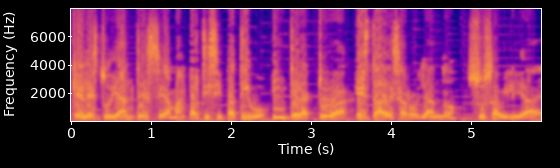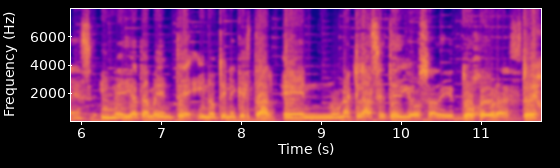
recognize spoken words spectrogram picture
que el estudiante sea más participativo, interactúa, está desarrollando sus habilidades inmediatamente y no tiene que estar en una clase tediosa de dos horas, tres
